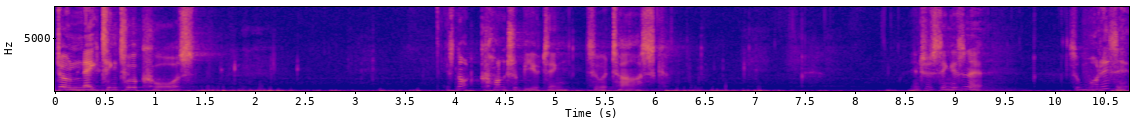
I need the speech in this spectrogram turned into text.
donating to a cause, it's not contributing to a task. Interesting, isn't it? So, what is it?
